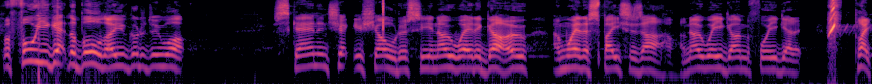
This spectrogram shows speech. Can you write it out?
Before you get the ball though, you've got to do what? Scan and check your shoulders so you know where to go and where the spaces are. Know where you're going before you get it. Play,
